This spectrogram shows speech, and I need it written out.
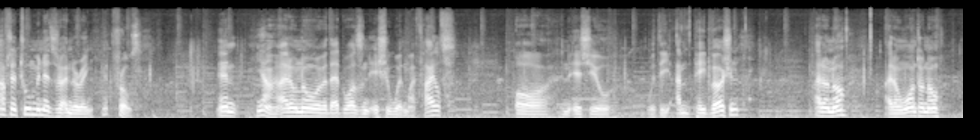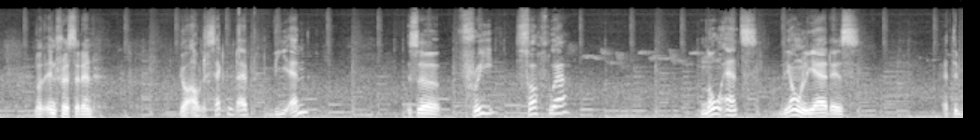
After two minutes rendering, it froze. And yeah, I don't know if that was an issue with my files or an issue with the unpaid version. I don't know. I don't want to know. Not interested in. You're out. The second app, VN, is a free software. No ads. The only ad is at the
